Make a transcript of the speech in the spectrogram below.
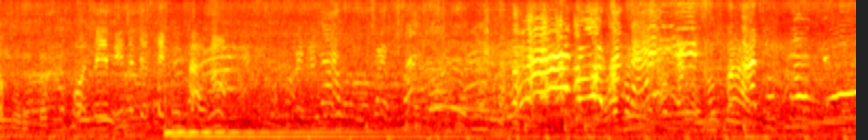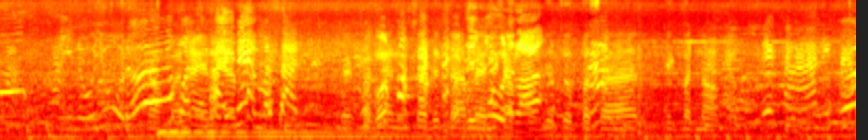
สามองค์ครับหอยเมพี่มันจะใช้ภูเขาเนาะอีหนูอยู่เด้อหมดไทยแน่มาสั่นจากประกันใช้ติดตามเลยนะครับยูทูบภาษาเด็กบ้านนอกครับเลขาเลเอขา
